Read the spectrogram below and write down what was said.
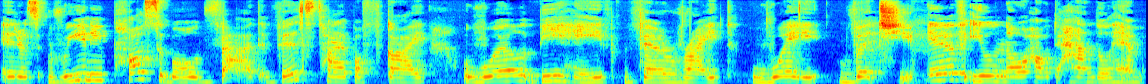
it is really possible that this type of guy will behave the right way with you. If you'll know how to handle him,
